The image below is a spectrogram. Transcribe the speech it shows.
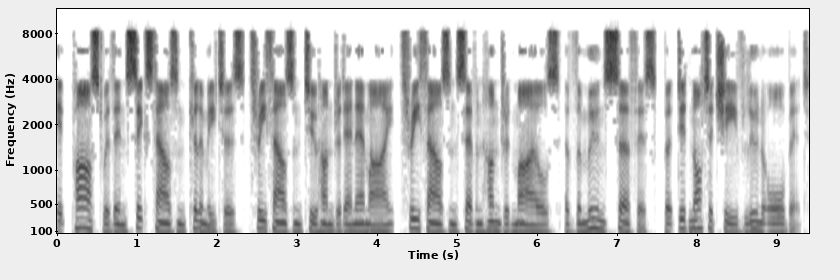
It passed within 6,000 kilometers (3,200 nmi, 3,700 miles) of the Moon's surface, but did not achieve lunar orbit.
